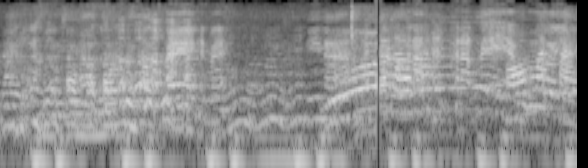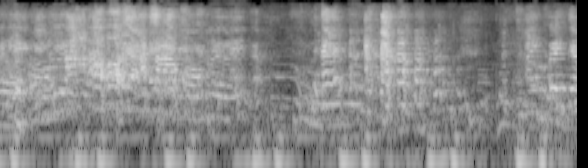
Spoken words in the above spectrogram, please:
แม่เห็นไหมนี่นะขนาดแม่พร้อมมัดใส่ข้าวของเลยไอ้เคยจะ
